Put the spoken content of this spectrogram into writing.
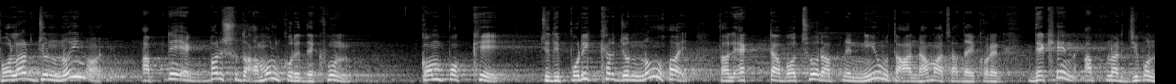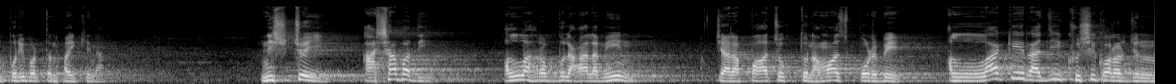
বলার জন্যই নয়, আপনি একবার শুধু আমল করে দেখুন, কমপক্ষে যদি পরীক্ষার জন্যও হয়, তাহলে একটা বছর আপনি নিয়মিত নামাজ আদায় করেন। দেখেন আপনার জীবন পরিবর্তন হয় কিনা। নিশ্চয়ই আশাবাদী আল্লাহ রব্বুল আলমিন যারা পাঁচ ওক্ত নামাজ পড়বে, আল্লাহকে রাজি খুশি করার জন্য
